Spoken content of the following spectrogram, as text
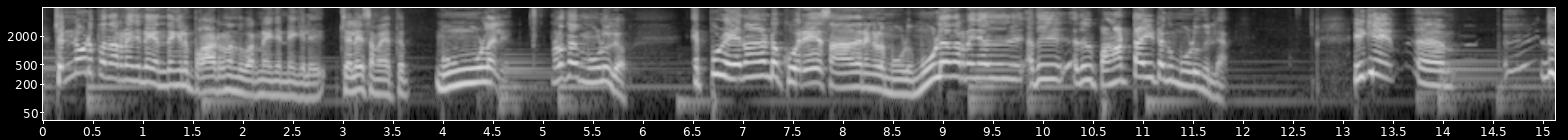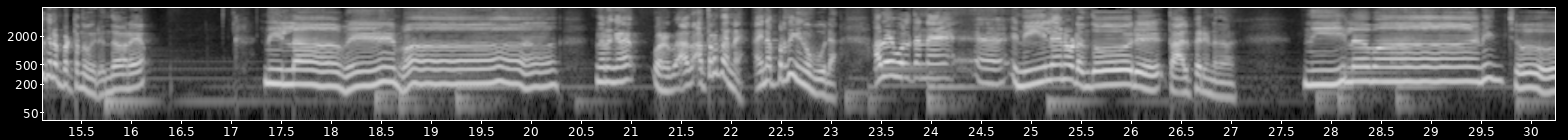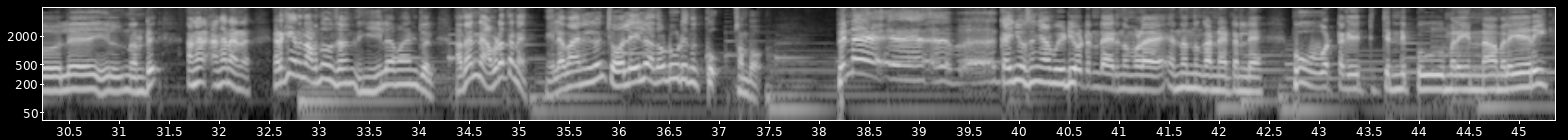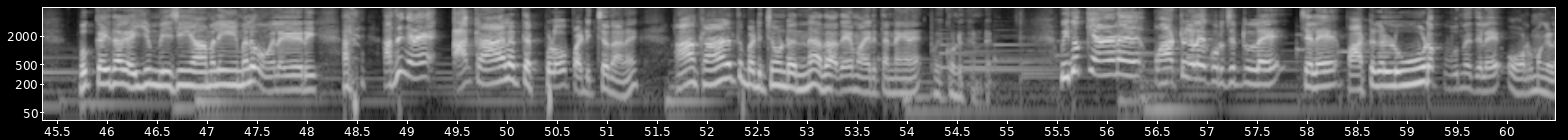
പക്ഷെ എന്നോടിപ്പോൾ എന്ന് പറഞ്ഞു കഴിഞ്ഞിട്ടുണ്ടെങ്കിൽ എന്തെങ്കിലും പാടണം എന്ന് പറഞ്ഞു കഴിഞ്ഞിട്ടുണ്ടെങ്കിൽ ചില സമയത്ത് മൂളൽ നമ്മളൊക്കെ മൂളുമല്ലോ എപ്പോഴും ഏതാണ്ടൊക്കെ ഒരേ സാധനങ്ങൾ മൂളും. മൂളുക എന്ന് പറഞ്ഞു കഴിഞ്ഞാൽ അത് അത് പാട്ടായിട്ടങ്ങ് മൂളുന്നില്ല. എനിക്ക് ഇതിങ്ങനെ പെട്ടെന്ന് വരും. എന്താ പറയുക നിലാവേ വാ. എന്നിങ്ങനെ അത്ര തന്നെ. അതിനപ്പുറത്തേക്ക് ഇങ്ങ് പോവില്ല. അതേപോലെ തന്നെ നീലനോട് എന്തോ ഒരു താല്പര്യമുണ്ട്. നീലവാനിൻ ചോലയിൽ എന്നുണ്ട് അങ്ങനെ അങ്ങനെ ഇടയ്ക്ക് ഇങ്ങനെ നടന്നു നീലവാനി ചോല. അതന്നെ അവിടെ തന്നെ. നീലവാനിലും ചോലയിലും അതോടുകൂടി നിൽക്കും സംഭവം. പിന്നെ കഴിഞ്ഞ ദിവസം ഞാൻ വീഡിയോ ഇട്ടിട്ടുണ്ടായിരുന്നു നമ്മളെ എന്നെന്നും കണ്ണേട്ടനിലെ പൂവട്ട ചെണ്ടി പൂമലയിന്നാമലയേറി പൂക്കൈത കയ്യും വീശി ആമലീമല പൂമലയേറി അത് അതിങ്ങനെ ആ കാലത്ത് എപ്പോഴോ പഠിച്ചതാണ്. ആ കാലത്ത് പഠിച്ചുകൊണ്ട് തന്നെ അത് അതേമാതിരി തന്നെ ഇങ്ങനെ പോയിക്കൊണ്ടിരിക്കുന്നുണ്ട്. അപ്പോൾ ഇതൊക്കെയാണ് പാട്ടുകളെ കുറിച്ചിട്ടുള്ള ചില പാട്ടുകളിലൂടെ പോകുന്ന ചില ഓർമ്മകൾ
